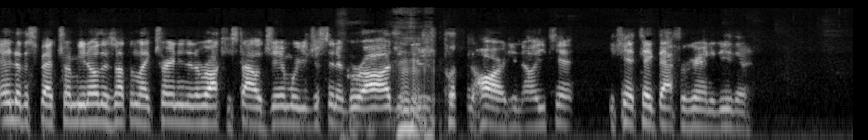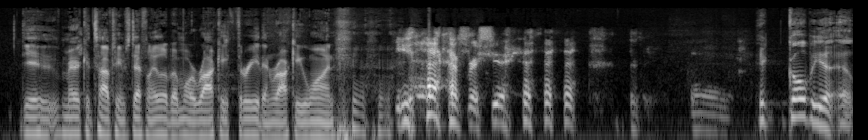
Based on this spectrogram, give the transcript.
end of the spectrum, you know, there's nothing like training in a Rocky style gym where you're just in a garage and you're just pushing hard. You know, you can't you can't take that for granted either. The American Top Team is definitely a little bit more Rocky three than Rocky one. Yeah, for sure. Uh, Hey, Colby, uh,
